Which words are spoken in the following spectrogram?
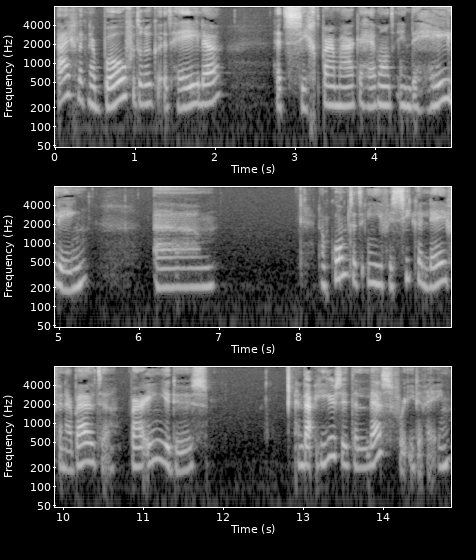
eigenlijk naar boven drukken, het hele, het zichtbaar maken. Hè? Want in de heling um, dan komt het in je fysieke leven naar buiten. Waarin je dus, en daar, hier zit de les voor iedereen.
